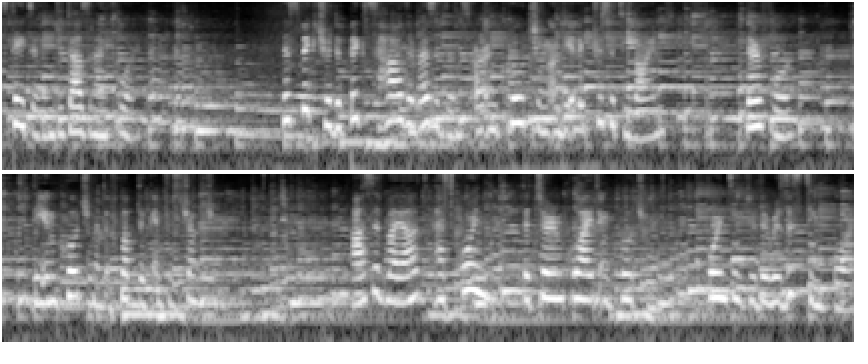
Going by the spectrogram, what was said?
stated in 2004. This picture depicts how the residents are encroaching on the electricity lines, therefore, the encroachment of public infrastructure. Asef Bayat has coined the term quiet encroachment, pointing to the resisting poor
